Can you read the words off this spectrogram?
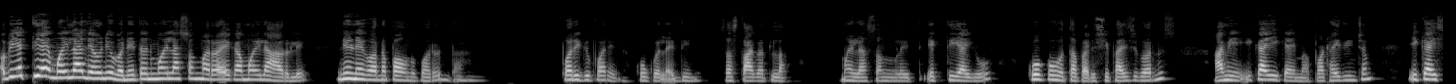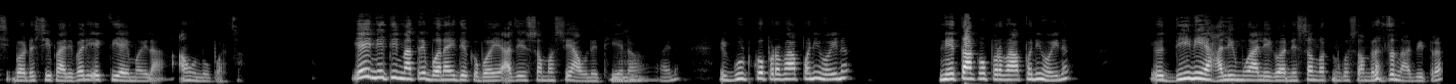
अब यति महिला ल्याउने भने त महिला सङ्घमा रहेका महिलाहरूले निर्णय गर्न पाउनु पर्यो नि त। परेको परेन को कोलाई दिने? संस्थागत ल महिला सङ्घलाई एक तिहाई हो को को हो तपाईँहरूले सिफारिस गर्नुहोस् हामी इकाइ इकाइमा पठाइदिन्छौँ इकाइबाट सिफारिस गरी एक तिहाई महिला आउनुपर्छ। यही नीति मात्रै बनाइदिएको भए आज यो समस्या आउने थिएन होइन? यो गुटको प्रभाव पनि होइन नेताको प्रभाव पनि होइन। यो दिने हालिमुहाली गर्ने सङ्गठनको संरचनाभित्र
